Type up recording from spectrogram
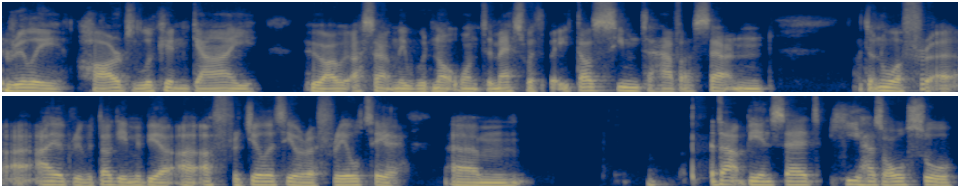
really hard looking guy who I, I, certainly would not want to mess with, but he does seem to have a certain I don't know. if I agree with Dougie. Maybe a, a fragility or a frailty. Yeah. Um, that being said, he has also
